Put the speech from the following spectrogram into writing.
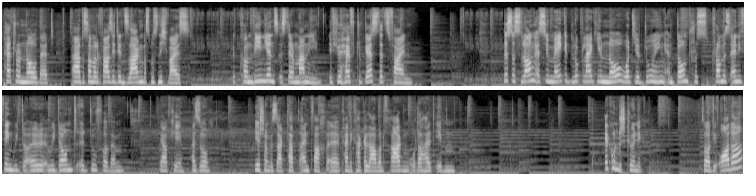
patron know that. Ah, das soll man quasi denen sagen, dass man es nicht weiß. The convenience is their money. If you have to guess, that's fine. Just as long as you make it look like you know what you're doing and don't promise anything we, do, uh, we don't uh, do for them. Ja, okay. Also, ihr schon gesagt habt, einfach äh, keine Kacke labern, fragen oder halt eben der Kundisch König. So, die Order.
